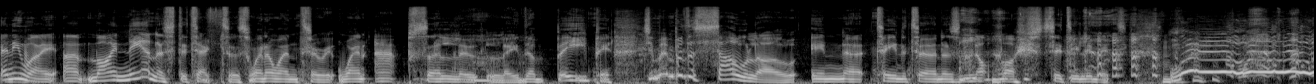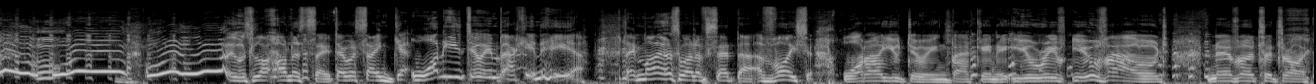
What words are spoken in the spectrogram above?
Anyway, uh, my nearness detectors, when I went through it, went absolutely the beeping. Do you remember the solo in uh, Tina Turner's Nutbush City Limits? It was like honestly, they were saying, "Get what are you doing back in here?" They might as well have said that. A voice, "What are you doing back in it? You re- you vowed never to drive."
